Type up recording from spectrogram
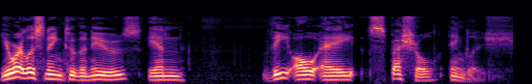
You are listening to the news in VOA Special English.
